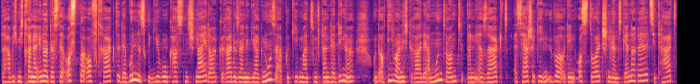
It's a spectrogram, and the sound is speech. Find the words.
Da habe ich mich dran erinnert, dass der Ostbeauftragte der Bundesregierung, Carsten Schneider, gerade seine Diagnose abgegeben hat zum Stand der Dinge. Und auch die war nicht gerade ermunternd, denn er sagt, es herrsche gegenüber den Ostdeutschen ganz generell, Zitat,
